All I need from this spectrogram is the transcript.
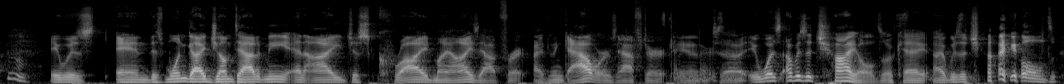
It was, and this one guy jumped out at me, and I just cried my eyes out for I think hours after. And uh, it was I was a child. Okay, I was a child.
